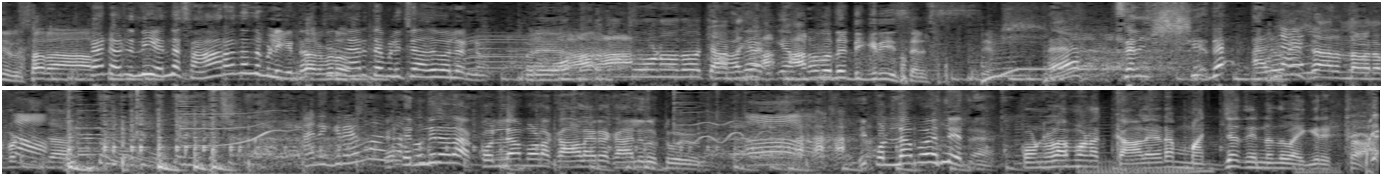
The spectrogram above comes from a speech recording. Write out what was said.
തിരിഞ്ഞു സാർ വേണ്ട ഒരു നീ എന്നെ സാറെന്നു സാർ, ഇവിടെ വിളിക്കണ്ട നേരത്തെ വിളിച്ച അതുപോലെ തന്നെ. ഒരു പോണതോ അറുപത് ഡിഗ്രി സെൽഷ്യസ്. എന്തിനാടാ? കൊല്ലാൻ പോണ കാളയുടെ കാൽ തൊട്ട് വീഴുന്നു ഈ കൊല്ലാൻ പോയല്ലേ കൊള്ളാൻ പോണ കാളയുടെ മജ്ജ തിന്നത് ഭയങ്കര ഇഷ്ടമാണ്.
